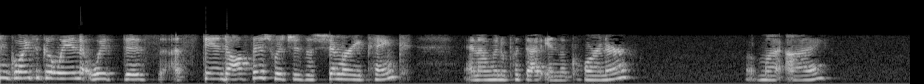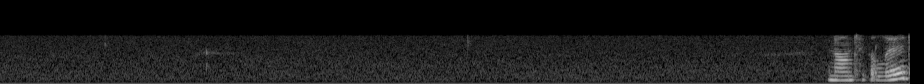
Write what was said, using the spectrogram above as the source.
I'm going to go in with this standoffish, which is a shimmery pink, and I'm going to put that in the corner of my eye. and onto the lid.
